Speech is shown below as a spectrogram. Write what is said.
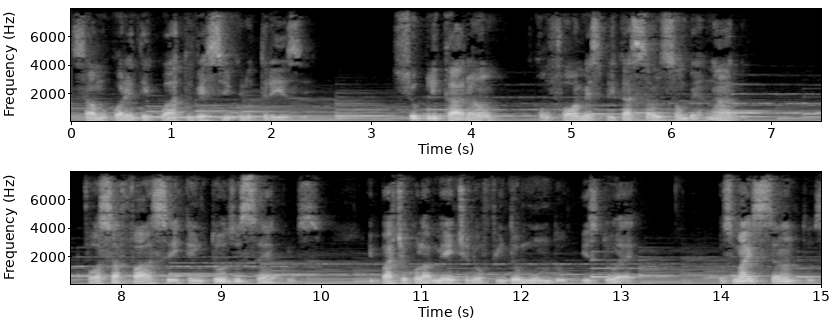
Salmo 44, versículo 13. Suplicarão, conforme a explicação de São Bernardo, vossa face em todos os séculos, e particularmente no fim do mundo, isto é, os mais santos,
